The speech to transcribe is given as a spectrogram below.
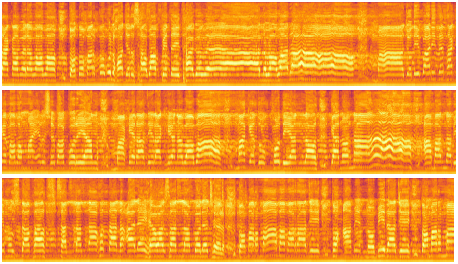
তাকাবে রে বাবা, ততবার কবুল হজের স্বভাব পেতেই থাকবে বাবারা। মা যদি বাড়িতে থাকে, বাবা মায়ের সেবা করে আন। মাকে রাজে রাখে না বাবা, মাকে দুঃখ দিয়ান না। কেন না আমার নবী মুস্তাফা সাল্লাল্লাহু তাআলা আলাইহি ওয়াসাল্লাম বলেছেন, তোমার মা বাবা রাজে, তো আমি নবী রাজে। তোমার মা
